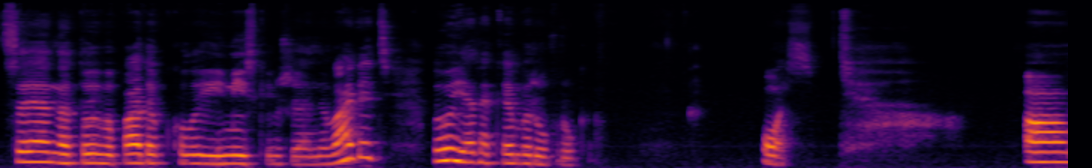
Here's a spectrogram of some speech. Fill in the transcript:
Це на той випадок, коли мізки вже не варять, то я таке беру в руки. Ось. А,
